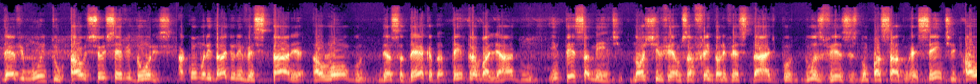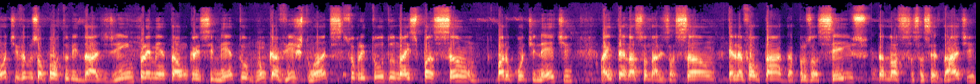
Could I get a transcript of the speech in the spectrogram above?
deve muito aos seus servidores. A comunidade universitária, ao longo dessa década, tem trabalhado intensamente. Nós tivemos à frente da universidade por duas vezes no passado recente, onde tivemos a oportunidade de implementar um crescimento nunca visto antes, sobretudo na expansão para o continente, a internacionalização, ela é voltada para os anseios da nossa sociedade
